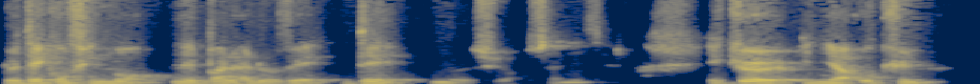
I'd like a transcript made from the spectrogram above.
Le déconfinement n'est pas la levée des mesures sanitaires. Et qu'il n'y a aucune euh,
